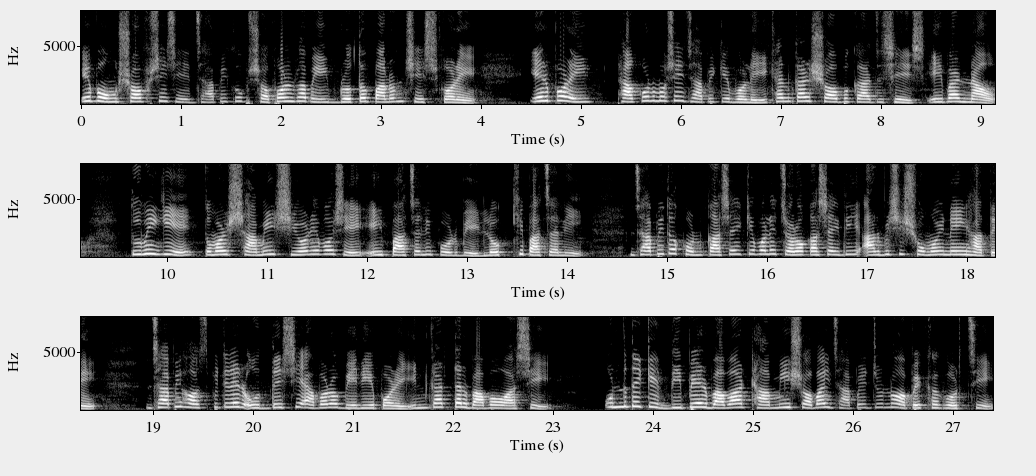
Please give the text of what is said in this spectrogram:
এবং সবশেষে ঝাঁপি খুব সফলভাবেই ব্রত পালন শেষ করে। এরপরেই ঠাকুরমশাই ঝাঁপিকে বলে, এখানকার সব কাজ শেষ এইবার নাও। তুমি গিয়ে তোমার স্বামীর শিওরে বসে এই পাঁচালি পড়বে, লক্ষ্মী পাঁচালি। ঝাঁপি তখন কাসাইকে বলে, চলো কাসাই দিই আর বেশি সময় নেই হাতে। ঝাঁপি হসপিটালের উদ্দেশ্যে আবারও বেরিয়ে পড়ে। ইনকার তার বাবাও আসে। অন্যদিকে দ্বীপের বাবা, ঠাম্মি সবাই ঝাঁপের জন্য অপেক্ষা করছে।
